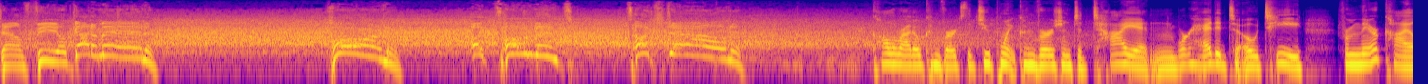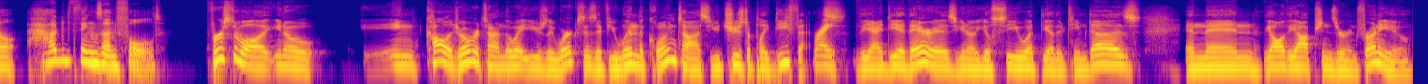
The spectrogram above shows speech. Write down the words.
downfield, got him in. Horn, atonement, touchdown. Colorado converts the two point conversion to tie it, and we're headed to OT. From there, Kyle, how did things unfold? First of all, you know, in college overtime, the way it usually works is if you win the coin toss, you choose to play defense. Right. The idea there is, you know, you'll see what the other team does, and then all the options are in front of you.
